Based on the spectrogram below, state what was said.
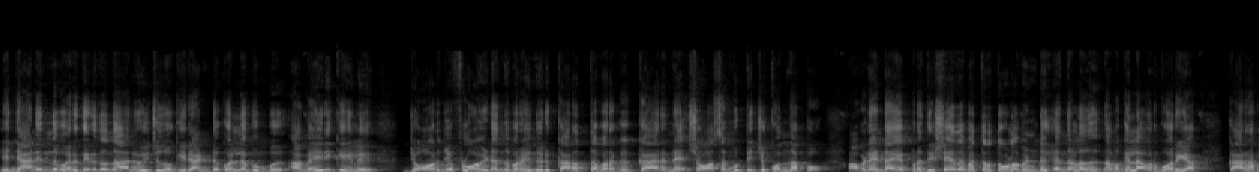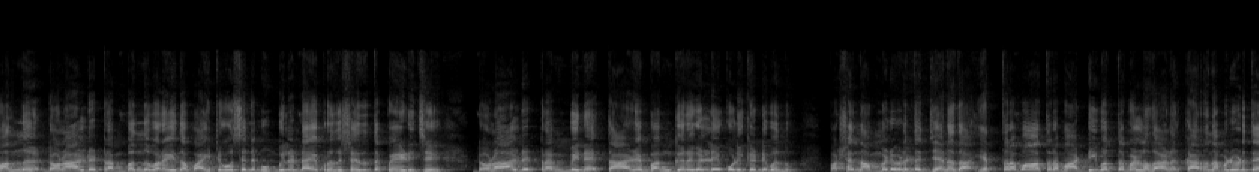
ഞാൻ ഇന്ന് വെറുതെ ഇരുന്നൊന്ന് ആലോചിച്ച് നോക്കി. രണ്ട് കൊല്ലം മുമ്പ് അമേരിക്കയിൽ ജോർജ് ഫ്ലോയിഡ് എന്ന് പറയുന്ന ഒരു കറുത്ത വർഗക്കാരനെ ശ്വാസം മുട്ടിച്ച് കൊന്നപ്പോൾ അവിടെ ഉണ്ടായ പ്രതിഷേധം എത്രത്തോളം ഉണ്ട് എന്നുള്ളത് നമുക്കെല്ലാവർക്കും അറിയാം. കാരണം അന്ന് ഡൊണാൾഡ് ട്രംപ് എന്ന് പറയുന്ന വൈറ്റ് ഹൗസിന്റെ മുമ്പിലുണ്ടായ പ്രതിഷേധത്തെ പേടിച്ച് ഡൊണാൾഡ് ട്രംപിനെ താഴെ ബങ്കറുകളിലേക്ക് ഒളിക്കേണ്ടി വന്നു. പക്ഷെ നമ്മുടെ ഇവിടുത്തെ ജനത എത്രമാത്രം അടിമത്തമുള്ളതാണ്. കാരണം നമ്മുടെ ഇവിടുത്തെ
